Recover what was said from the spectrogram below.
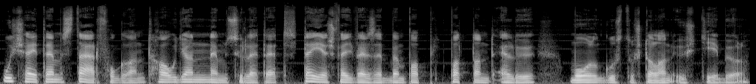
Úgy sejtem, sztárfogant, ha ugyan nem született, teljes fegyverzetben pap- pattant elő mol guztustalan üstjéből.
